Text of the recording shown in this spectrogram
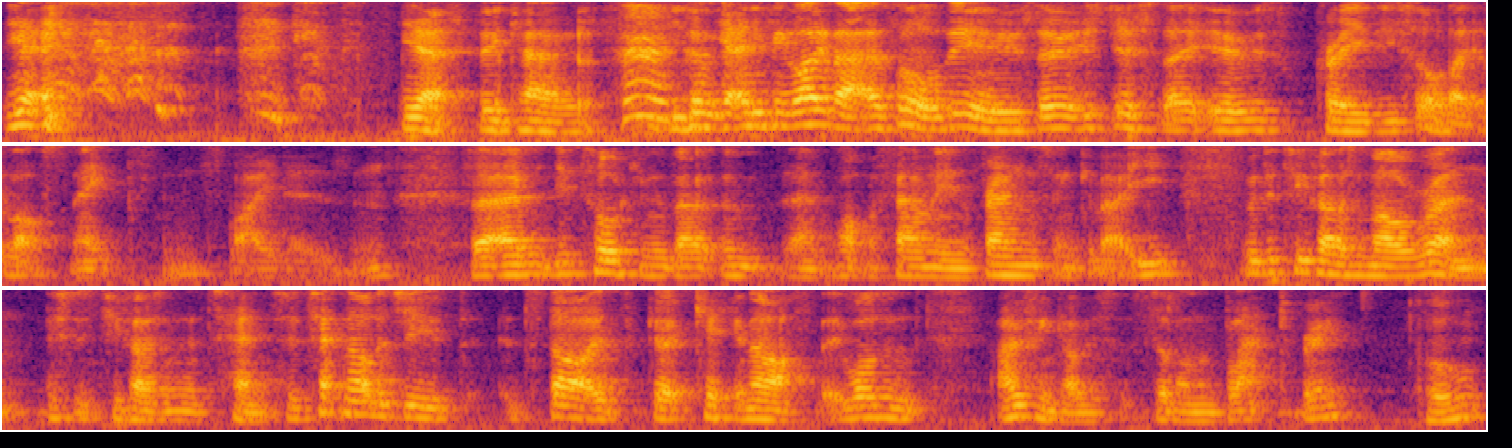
Yeah. yes, big cows. You don't get anything like that at all, do you? So it's just like it was crazy. You saw like a lot of snakes and spiders, and but um, you're talking about them, uh, what my family and friends think about. You, with the 2,000 mile run, this was 2010, so technology started kicking off. It wasn't. I think I was still on a BlackBerry. Oh,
